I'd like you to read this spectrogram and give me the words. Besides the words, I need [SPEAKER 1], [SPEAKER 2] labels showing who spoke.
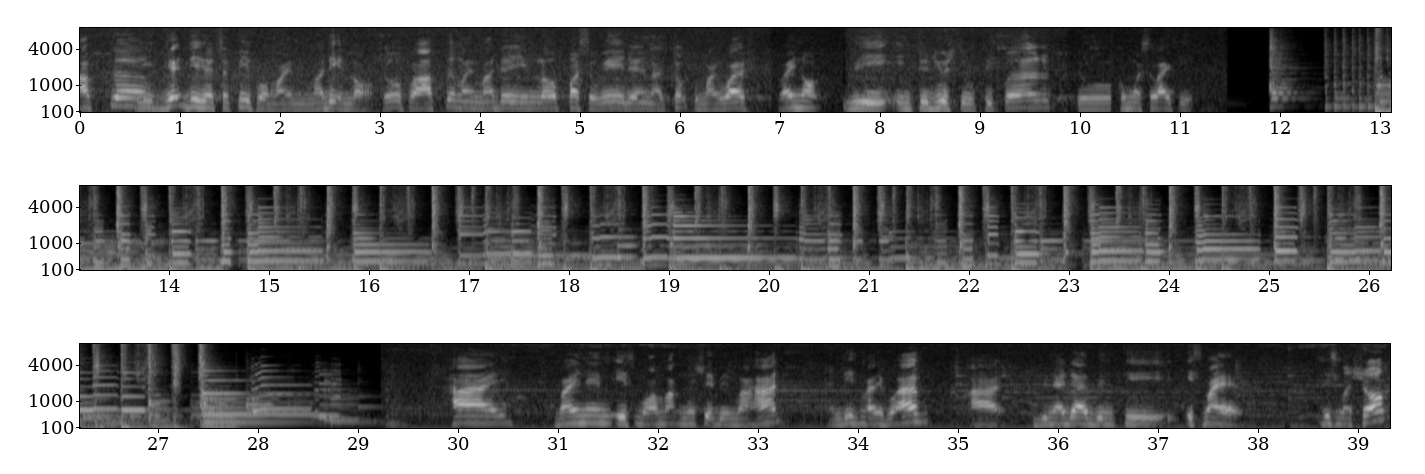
[SPEAKER 1] After we get this recipe for my mother-in-law. So for after my mother-in-law passed away, then I talked to my wife, why not we introduce to people to commercialize it. My name is Muhammad Musyid bin Mahad and this is my wife, uh, Junaida binti Ismail. This is my shop,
